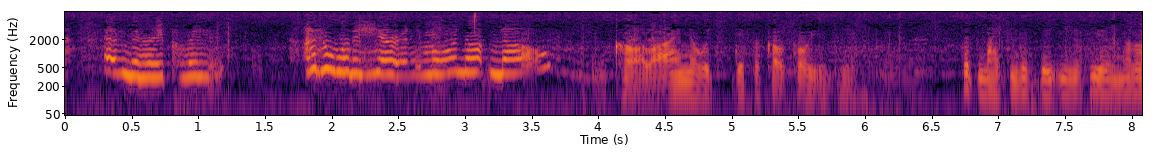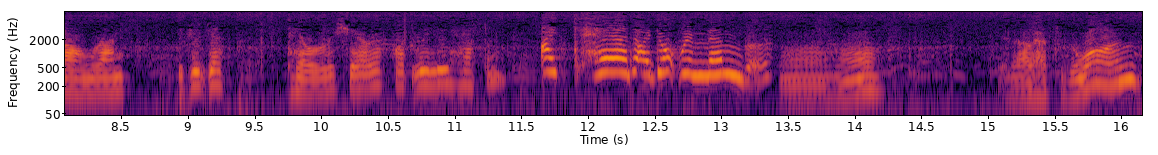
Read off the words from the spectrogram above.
Aunt Mary, please. I don't want to hear any more, not now. Carla, I know it's difficult for you, dear. But mightn't it be easier in the long run if you just tell the sheriff what really happened? I can't. I don't remember. Uh-huh. Then I'll have to go on.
